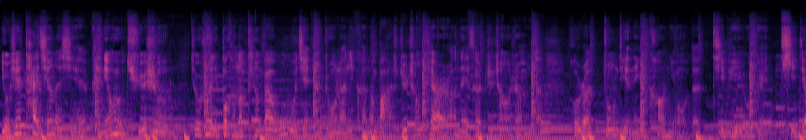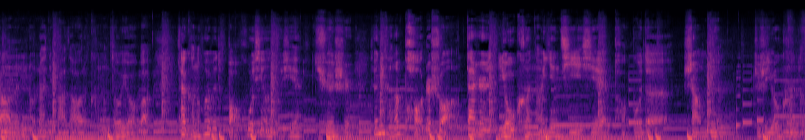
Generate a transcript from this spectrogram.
有些太轻的鞋肯定会有取舍，嗯就是说你不可能平白无故减轻重量，你可能把支撑片儿啊、内侧支撑什么的，或者中底那个抗扭的 TPU 给剃掉了，这种乱七八糟的可能都有吧。它可能会被保护性有些缺失，就你可能跑着爽，但是有可能引起一些跑步的伤病。嗯这是有可能。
